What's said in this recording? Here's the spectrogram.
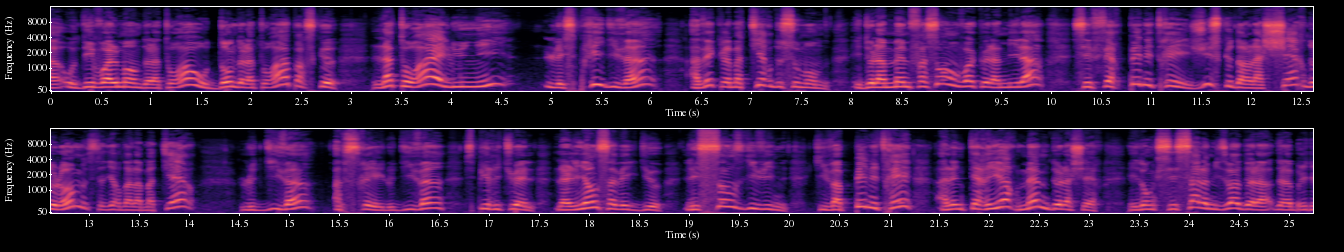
euh, au dévoilement de la Torah, au don de la Torah, parce que la Torah, elle unit l'esprit divin avec la matière de ce monde. Et de la même façon, on voit que la Mila, c'est faire pénétrer jusque dans la chair de l'homme, c'est-à-dire dans la matière, le divin abstrait, le divin spirituel, l'alliance avec Dieu, l'essence divine qui va pénétrer à l'intérieur même de la chair. Et donc c'est ça la mitzvah de la, de la Brit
